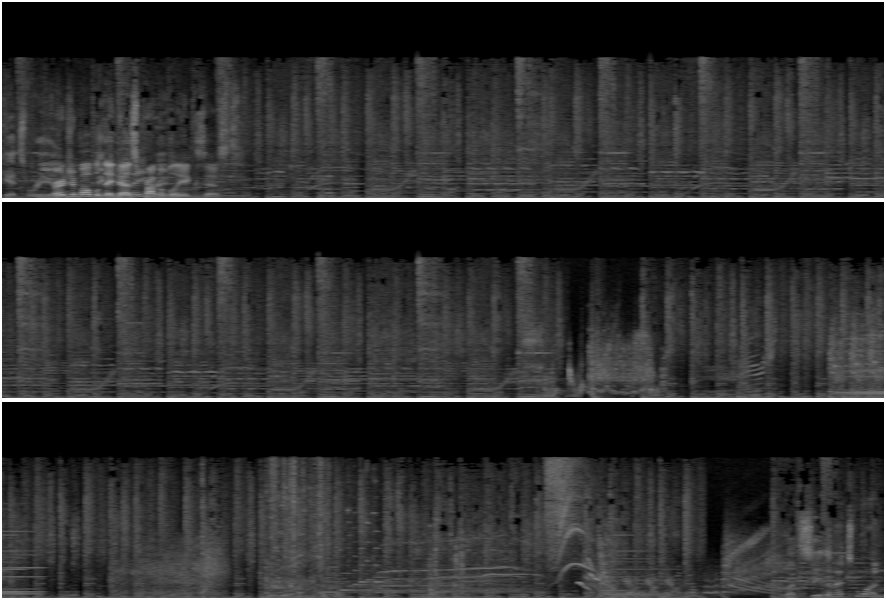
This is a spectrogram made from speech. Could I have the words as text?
gets real. Virgin Mobile Pick Day does favorite. probably exist. Next one.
